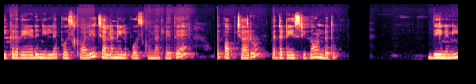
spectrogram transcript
ఇక్కడ వేడి నీళ్ళే పోసుకోవాలి. చల్ల నీళ్ళు పోసుకున్నట్లయితే పప్పుచారు పెద్ద టేస్టీగా ఉండదు. దీనిని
